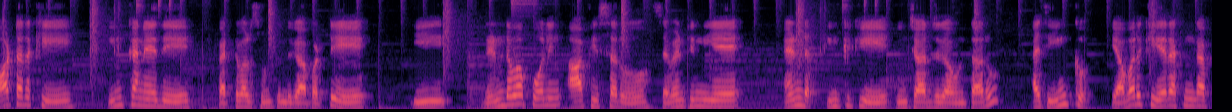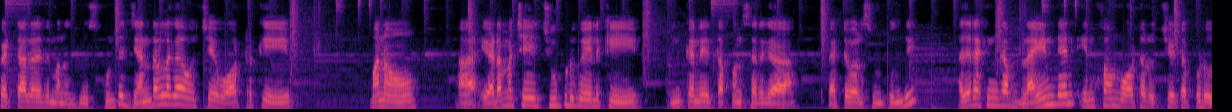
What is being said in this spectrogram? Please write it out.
ఓటర్కి ఇంక్ అనేది పెట్టవలసి ఉంటుంది కాబట్టి ఈ రెండవ polling officer seventeen A and ఇంక్కి ఇన్ఛార్జ్గా ఉంటారు. అయితే ఇంక్ ఎవరికి ఏ రకంగా పెట్టాలనేది మనం చూసుకుంటే జనరల్గా వచ్చే వాటర్కి మనం ఎడమ చేయి చూపుడు వేలికి ఇంక్ అనేది తప్పనిసరిగా పెట్టవలసి ఉంటుంది. అదే రకంగా బ్లైండ్ అండ్ ఇన్ఫామ్ వాటర్ వచ్చేటప్పుడు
